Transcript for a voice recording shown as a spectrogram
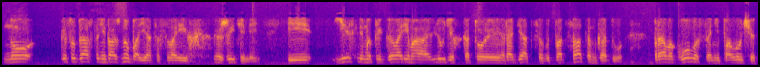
но государство не должно бояться своих жителей. И если мы говорим о людях, которые родятся в 2020 году, право голоса они получат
